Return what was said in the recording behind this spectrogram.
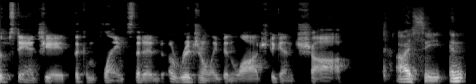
substantiate the complaints that had originally been lodged against Shaw. I see. And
